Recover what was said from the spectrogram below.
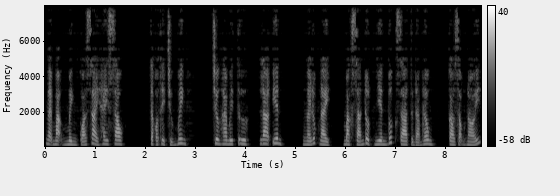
ngại mạng mình quá dài hay sao? Ta có thể chứng minh, chương 24, La Yên. Ngay lúc này, Mạc Sán đột nhiên bước ra từ đám đông, cao giọng nói.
